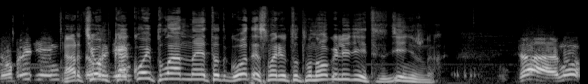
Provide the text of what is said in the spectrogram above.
Добрый день. Артем, Добрый день. какой план на этот год? Я смотрю, тут много людей денежных. Да, ну,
